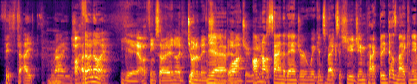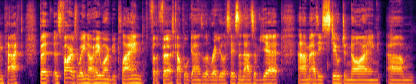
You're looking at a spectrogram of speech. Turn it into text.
fifth to eighth range. I don't know. Yeah, I think so. And I, do you want to mention Yeah, about well, Andrew I'm not saying that Andrew Wiggins makes a huge impact, but he does make an impact. But as far as we know, he won't be playing for the first couple of games of the regular season as of yet, um, as he's still denying um,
